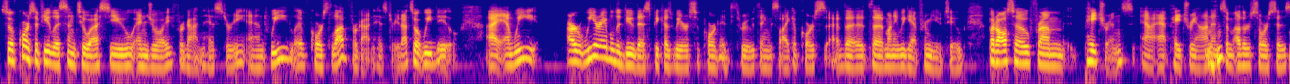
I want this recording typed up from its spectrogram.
So, of course, if you listen to us, you enjoy Forgotten History, and we, of course, love Forgotten History. That's what we do, uh, and we are we are able to do this because we are supported through things like, of course, uh, the the money we get from YouTube, but also from patrons uh, at Patreon and some other sources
